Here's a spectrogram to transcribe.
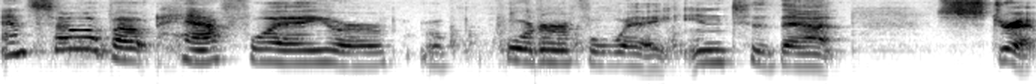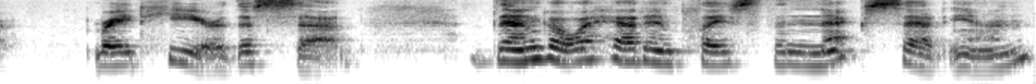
and sew about halfway or a quarter of a way into that strip right here, this set. Then go ahead and place the next set in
